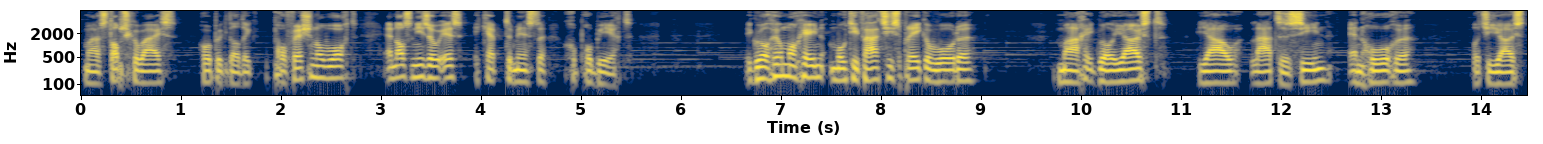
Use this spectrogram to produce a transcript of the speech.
maar stapsgewijs hoop ik dat ik professional word. En als het niet zo is, ik heb tenminste geprobeerd. Ik wil helemaal geen motivatiespreker worden, maar ik wil juist jou laten zien en horen dat je juist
